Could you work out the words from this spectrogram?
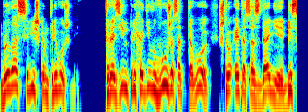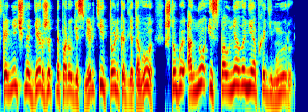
была слишком тревожной. Тразин приходил в ужас от того, что это создание бесконечно держат на пороге смерти только для того, чтобы оно исполняло необходимую роль.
